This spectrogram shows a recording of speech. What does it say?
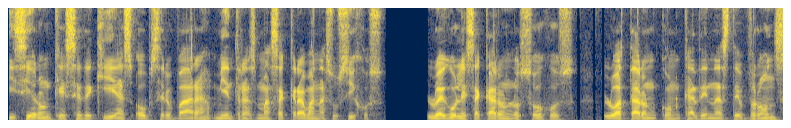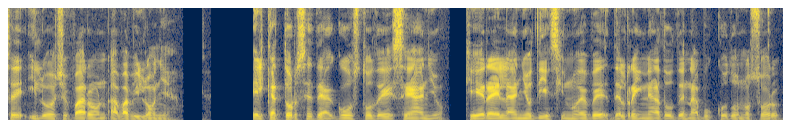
Hicieron que Sedequías observara mientras masacraban a sus hijos. Luego le sacaron los ojos, lo ataron con cadenas de bronce y lo llevaron a Babilonia. El 14 de agosto de ese año, que era el año 19 del reinado de Nabucodonosor,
